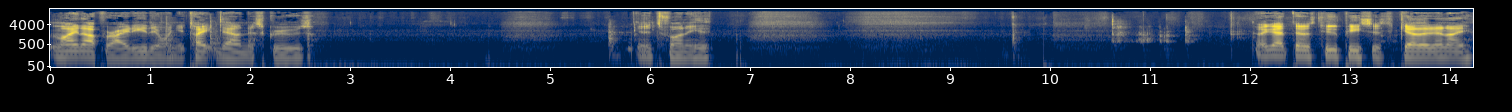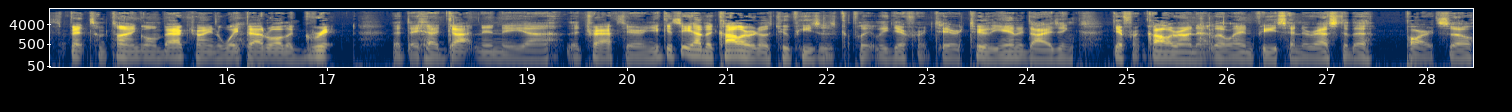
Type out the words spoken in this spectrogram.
line up right either when you tighten down the screws. It's funny. I got those two pieces together, then I spent some time going back trying to wipe out all the grit that they had gotten in the uh, the tracks there, and you can see how the color of those two pieces is completely different there too. The anodizing different color on that little end piece and the rest of the parts. So,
